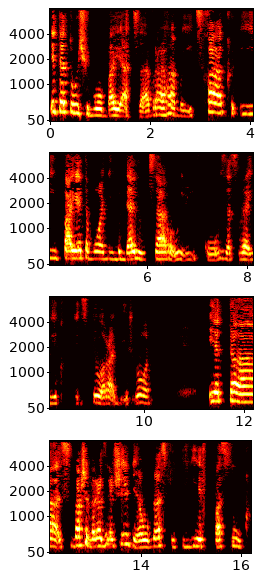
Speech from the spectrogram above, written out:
Это то, чего боятся Авраам и Ицхак, и поэтому они выдают Сару и Ривку за своих сестер, а не жен. Это, с вашего разрешения, у нас тут есть посук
